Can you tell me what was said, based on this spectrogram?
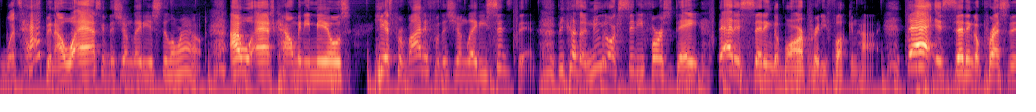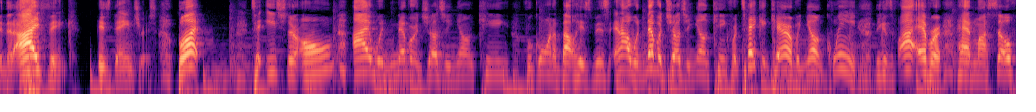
what's happened. I will ask if this young lady is still around. I will ask how many meals he has provided for this young lady since then. Because a New York City first date, that is setting the bar pretty fucking high. That is setting a precedent that I think is dangerous. But to each their own. I would never judge a young king for going about his business, and I would never judge a young king for taking care of a young queen. Because if I ever had myself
